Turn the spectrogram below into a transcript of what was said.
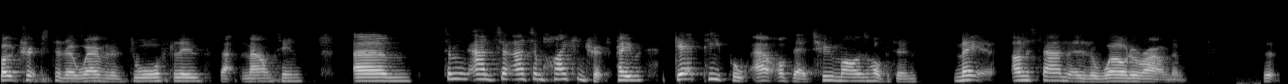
boat trips to the wherever the dwarfs live, that mountain. Um, some add some, add some hiking trips. Pay, get people out of their two miles of Hobbiton. Make understand that there's a world around them. That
